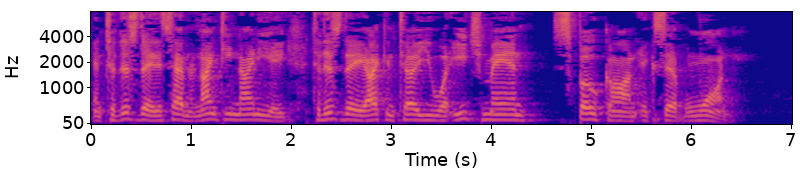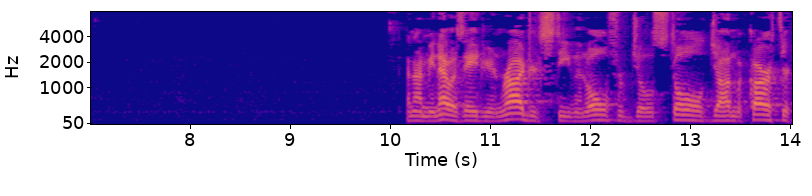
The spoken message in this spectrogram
And to this day, this happened in 1998. To this day, I can tell you what each man spoke on except one. And I mean, that was Adrian Rogers, Stephen Olford, Joe Stowell, John MacArthur.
